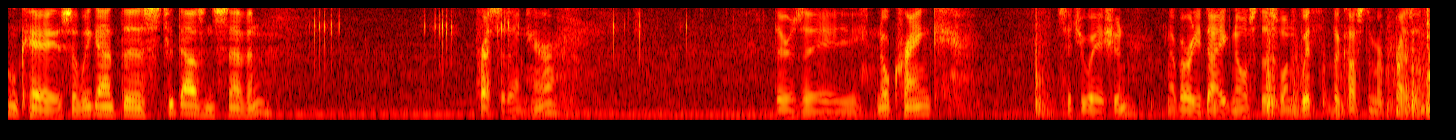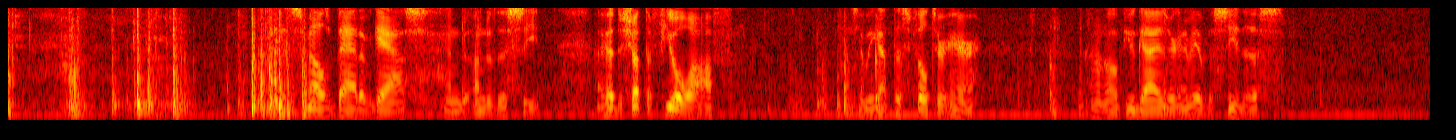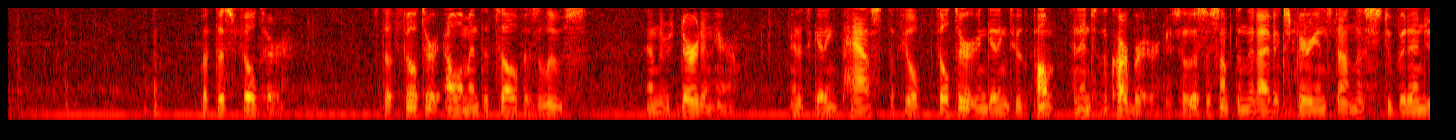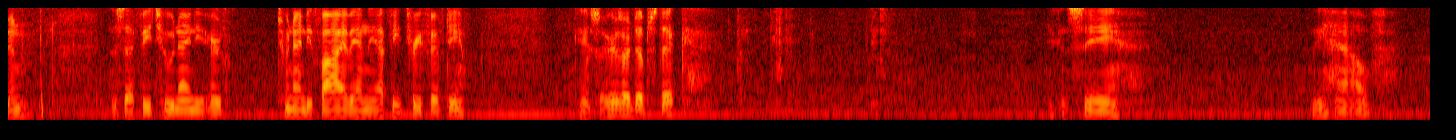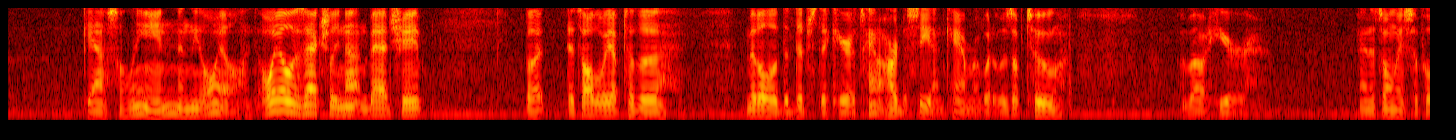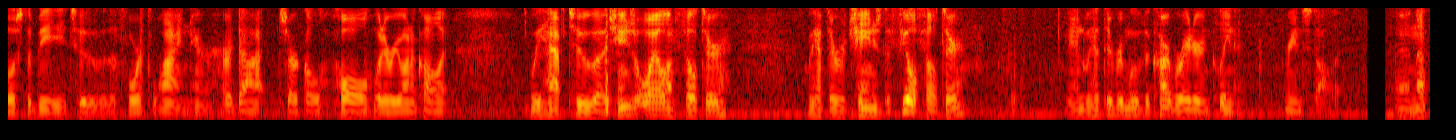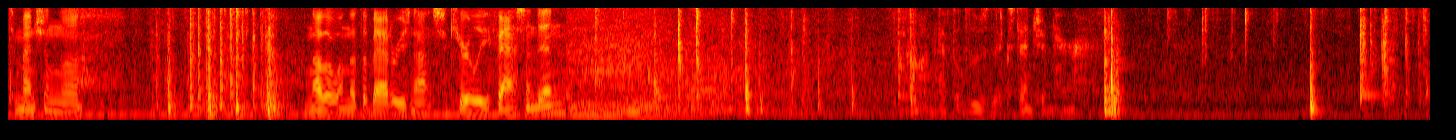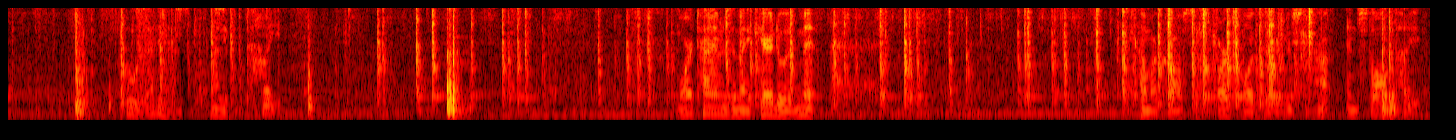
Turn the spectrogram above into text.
Okay, so we got this 2007 precedent here. There's a no crank situation. I've already diagnosed this one with the customer present. It smells bad of gas and under this seat. I've had to shut the fuel off. So we got this filter here. I don't know if you guys are going to be able to see this. But this filter, the filter element itself is loose and there's dirt in here and it's getting past the fuel filter and getting to the pump and into the carburetor. So this is something that I've experienced on this stupid engine, this FE290 or 295 and the FE350. Okay, so here's our dipstick. You can see we have gasoline and the oil. The oil is actually not in bad shape, but it's all the way up to the middle of the dipstick here. It's kind of hard to see on camera, but it was up to about here. And it's only supposed to be to the fourth line here, or dot, circle, hole, whatever you want to call it. We have to uh, change the oil and filter. We have to change the fuel filter. And we have to remove the carburetor and clean it, reinstall it. And not to mention the Another one that the battery's not securely fastened in. Oh, I'm to have to lose the extension here. Oh, that not even tight. More times than I care to admit, I come across these spark plugs that are just not installed tight.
